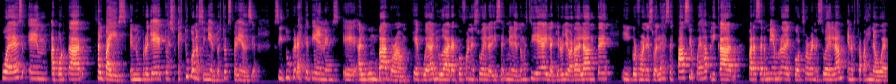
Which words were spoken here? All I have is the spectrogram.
puedes em, aportar al país en un proyecto, es, tu conocimiento, es tu experiencia. Si tú crees que tienes eh, algún background que pueda ayudar a Call for Venezuela, dice, mira, yo tengo esta idea y la quiero llevar adelante, y Code for Venezuela es ese espacio, puedes aplicar para ser miembro de Code for Venezuela en nuestra página web.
